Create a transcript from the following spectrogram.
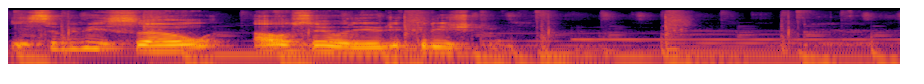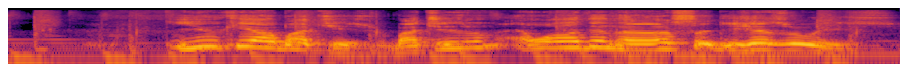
e submissão ao senhorio de Cristo. E o que é o batismo? O batismo é uma ordenança de Jesus,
